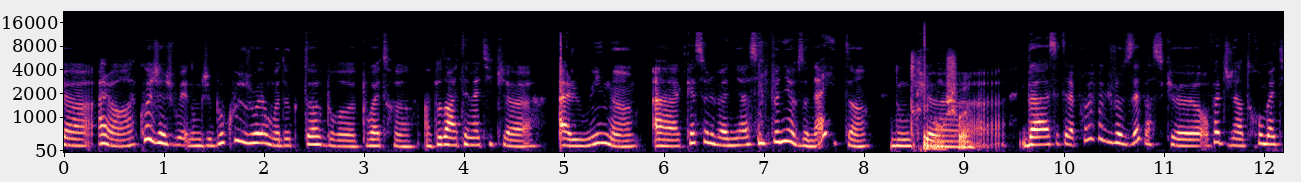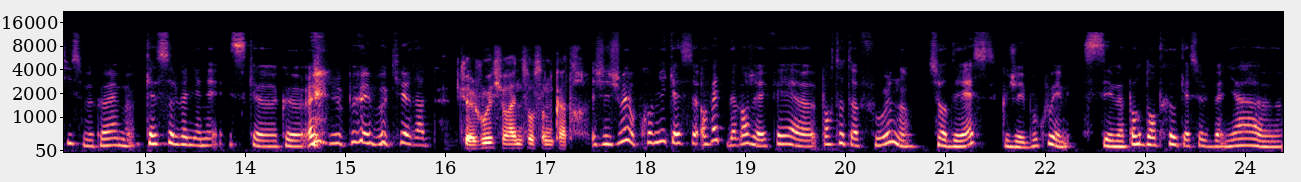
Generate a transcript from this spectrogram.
euh, alors, à quoi j'ai joué? Donc, j'ai beaucoup joué au mois d'octobre euh, pour être euh, un peu dans la thématique euh, Halloween, euh, à Castlevania Symphony of the Night. Donc, Très bon choix. bah, c'était la première fois que je le faisais parce que, en fait, j'ai un traumatisme quand même Castlevanianesque euh, que je peux évoquer rapidement. Tu as joué sur N64. J'ai joué au premier Castle. En fait, d'abord, j'avais fait euh, Portrait of Ruin sur DS, que j'avais beaucoup aimé. C'est ma porte d'entrée au Castlevania, euh,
